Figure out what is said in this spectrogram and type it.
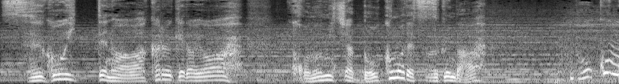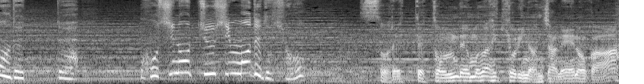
すごいってのはわかるけどよ。この道はどこまで続くんだ？どこまでって星の中心まででしょ？それってとんでもない距離なんじゃねえのか？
